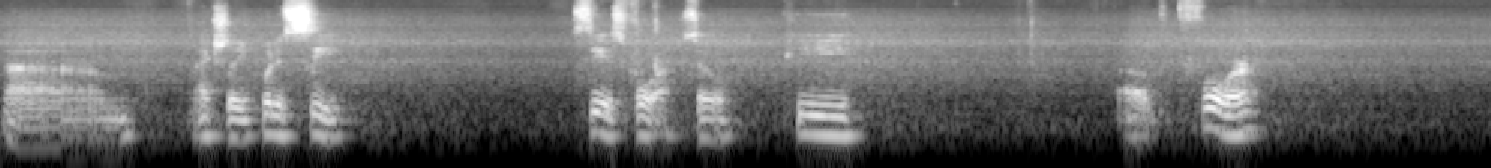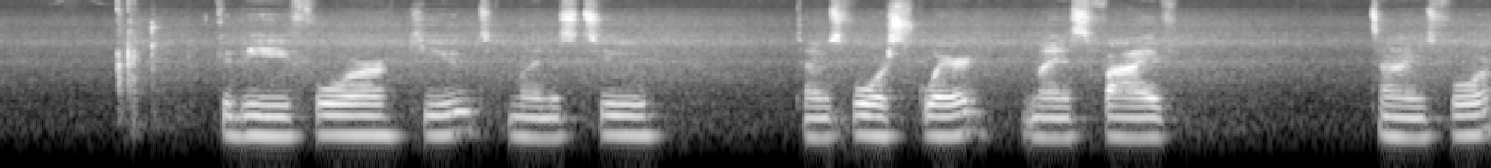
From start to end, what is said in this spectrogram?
um, actually, what is C? C is 4. So P of 4 could be 4 cubed minus 2 times 4 squared minus 5 times 4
